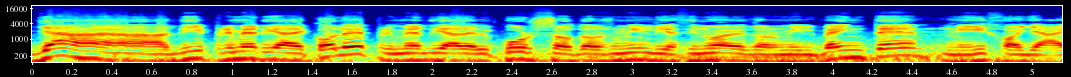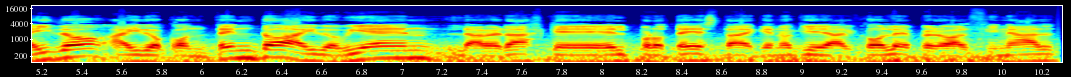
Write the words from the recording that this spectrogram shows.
ya di primer día de cole, primer día del curso 2019-2020, mi hijo ya ha ido, ha ido contento, ha ido bien, la verdad es que él protesta de que no quiere ir al cole, pero al final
